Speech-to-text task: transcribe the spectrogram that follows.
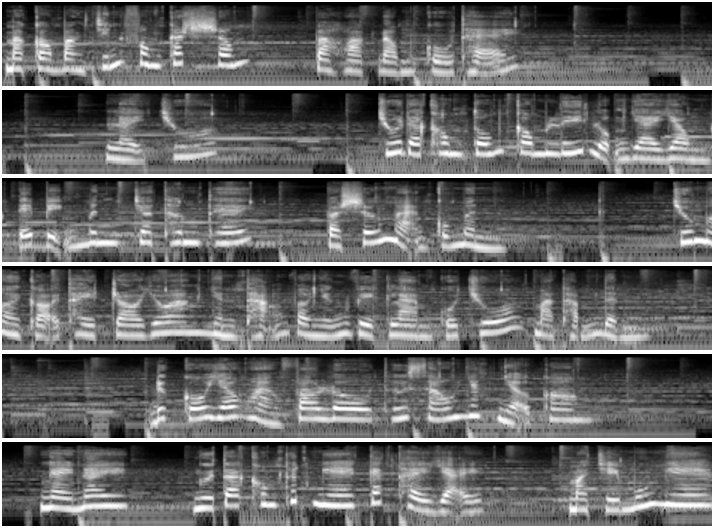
mà còn bằng chính phong cách sống và hoạt động cụ thể. Lạy Chúa, Chúa đã không tốn công lý luận dài dòng để biện minh cho thân thế và sứ mạng của mình. Chúa mời gọi thầy trò doan nhìn thẳng vào những việc làm của Chúa mà thẩm định. Đức Cố Giáo Hoàng Phaolô thứ sáu nhắc nhở con. Ngày nay, người ta không thích nghe các thầy dạy mà chỉ muốn nghe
